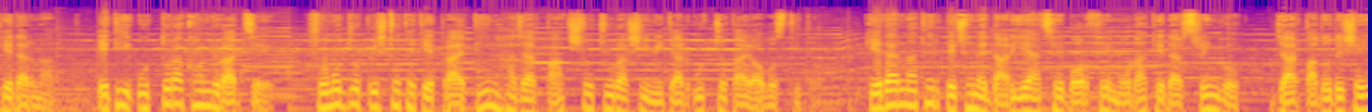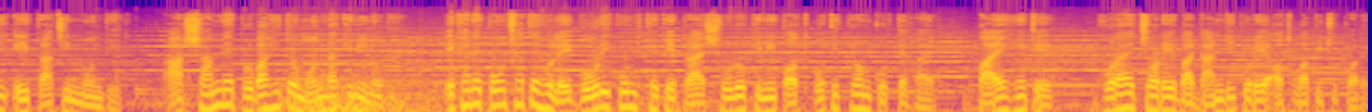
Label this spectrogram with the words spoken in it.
কেদারনাথ। এটি উত্তরাখণ্ড রাজ্যে সমুদ্রপৃষ্ঠ থেকে প্রায় তিন হাজার পাঁচশো চুরাশি মিটার উচ্চতায় অবস্থিত। কেদারনাথের পেছনে দাঁড়িয়ে আছে বরফে মোড়া কেদার শৃঙ্গ, যার পাদদেশেই এই প্রাচীন মন্দির। আর সামনে প্রবাহিত মন্দাকিনী নদী। এখানে পৌঁছাতে হলে গৌরীকুণ্ড থেকে প্রায় ষোলো কিমি পথ অতিক্রম করতে হয়। পায়ে হেঁটে ঘোড়ায় চড়ে বা ডান্ডি করে অথবা পিঠু করে।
